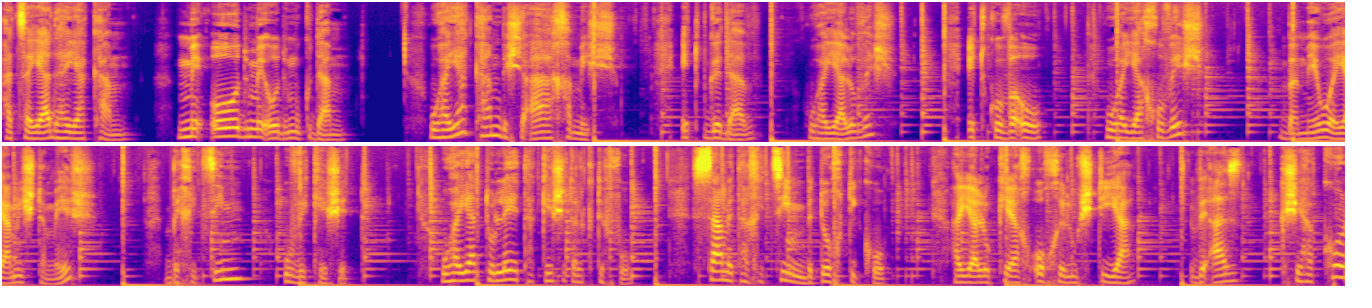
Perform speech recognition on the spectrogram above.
הצייד היה קם, מאוד מאוד מוקדם. הוא היה קם בשעה חמש. את בגדיו הוא היה לובש, את כובעו הוא היה חובש. במה הוא היה משתמש? בחיצים ובקשת. הוא היה תולה את הקשת על כתפו, שם את החיצים בתוך תיקו, היה לוקח אוכל ושתייה, ואז, כשהכל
